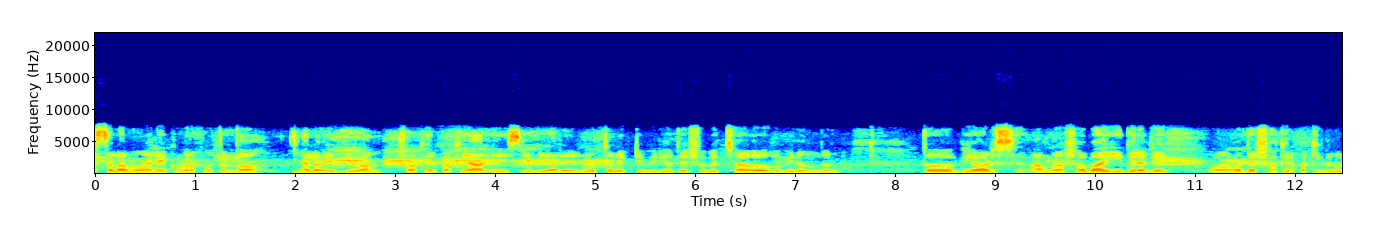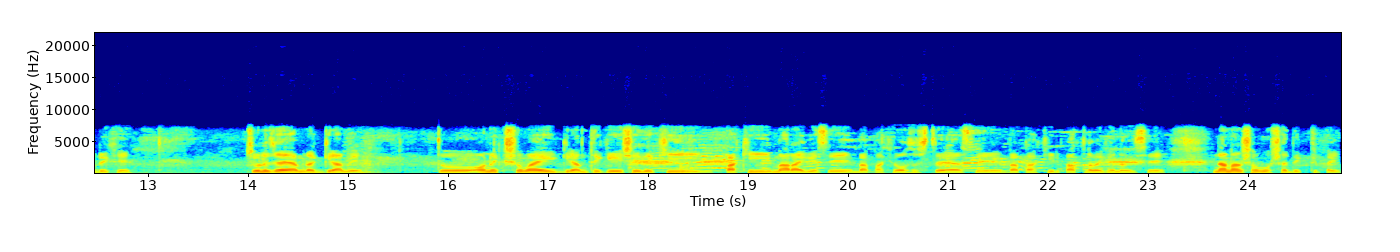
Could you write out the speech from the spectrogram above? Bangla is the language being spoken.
আসসালামু আলাইকুম রহমতুল্লাহ। হ্যালো এভরিওয়ান শখের পাখি আর এইচ এবিআরের নতুন একটি ভিডিওতে শুভেচ্ছা ও অভিনন্দন। তো ভিওর্স আমরা সবাই ঈদের আগে আমাদের শখের পাখিগুলো রেখে চলে যাই আমরা গ্রামে। তো অনেক সময় গ্রাম থেকে এসে দেখি পাখি মারা গেছে বা পাখি অসুস্থ হয়ে আছে বা পাখির পাতলা পায়খানা হয়েছে, নানান সমস্যা দেখতে পাই।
